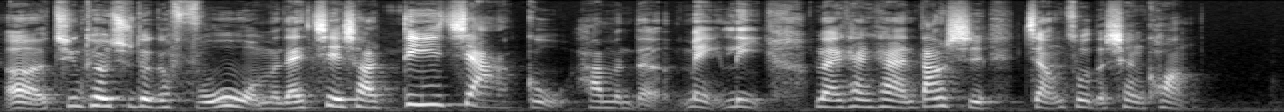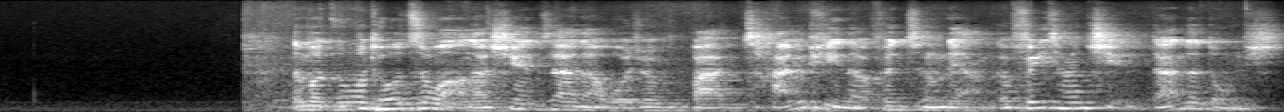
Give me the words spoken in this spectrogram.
呃新推出这个服务，我们来介绍低价股他们的魅力。我们来看看当时讲座的盛况。那么中国投资网呢？现在呢，我就把产品呢分成两个非常简单的东西。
